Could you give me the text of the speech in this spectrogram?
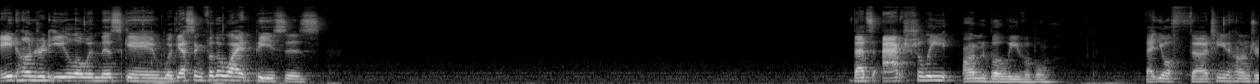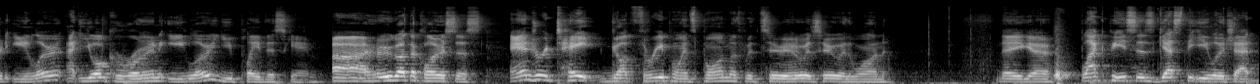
800 elo in this game. We're guessing for the white pieces. That's actually unbelievable. That you're 1300 elo, at your grown elo, you play this game. Uh, who got the closest? Andrew Tate got three points, Bournemouth with two, who is who with one. There you go. Black Pieces, guess the elo chat.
